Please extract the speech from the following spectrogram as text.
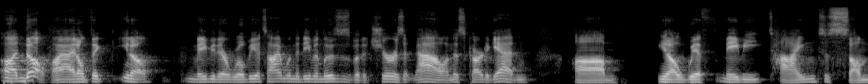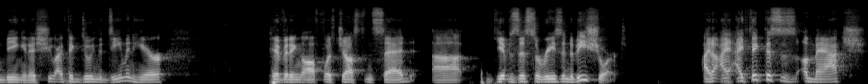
Uh, no, I, I don't think, you know, maybe there will be a time when the demon loses, but it sure isn't now on this card again. Um, you know, with maybe time to some being an issue. I think doing the demon here, pivoting off what Justin said, uh, gives this a reason to be short. I, I, I think this is a match,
